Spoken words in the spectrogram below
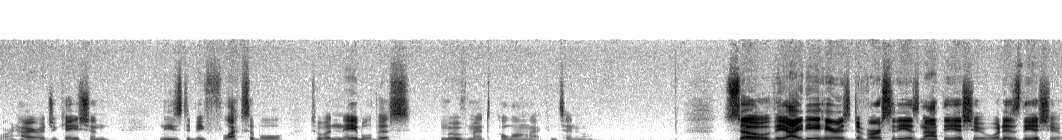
or in higher education, needs to be flexible to enable this movement along that continuum. So the idea here is diversity is not the issue. What is the issue?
